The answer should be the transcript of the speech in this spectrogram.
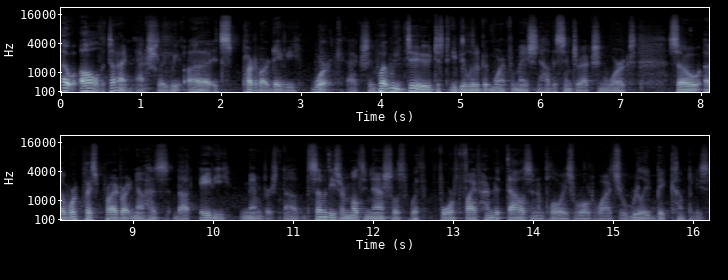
Oh, all the time, actually. We, uh, it's part of our daily work, actually. What we do, just to give you a little bit more information how this interaction works. So, uh, Workplace Pride right now has about 80 members. Now, some of these are multinationals with four, 500,000 employees worldwide, so really big companies.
